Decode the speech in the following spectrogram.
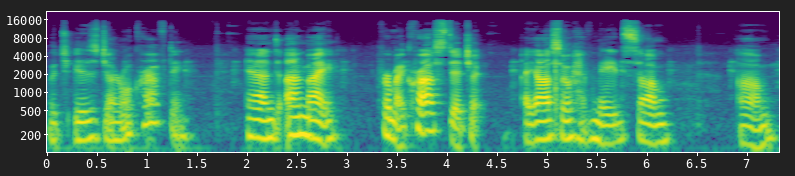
which is general crafting. And on my, for my cross stitch, I, I also have made some, um,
